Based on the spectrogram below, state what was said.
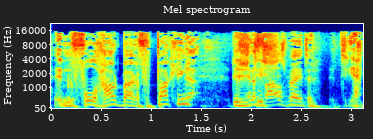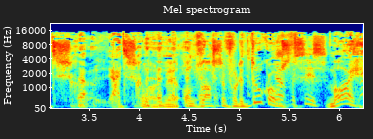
in een volhoudbare verpakking. Ja. Dus en het is is beter. Ja, het is gewoon, ja. ja het is gewoon uh, ontlasten voor de toekomst. Ja, precies. Mooi.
